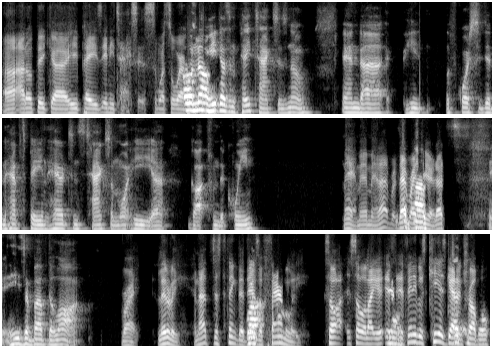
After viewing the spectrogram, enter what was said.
Uh, I don't think uh, he pays any taxes whatsoever. Oh no, he doesn't pay taxes. No, and uh, he, of course, he didn't have to pay inheritance tax on what he uh, got from the Queen. Man, man, man, that, that right there, that's he's above the law. Right, literally, and that's just to think that there's well, a family. So, so like, if, yeah. if any of his kids got in trouble,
